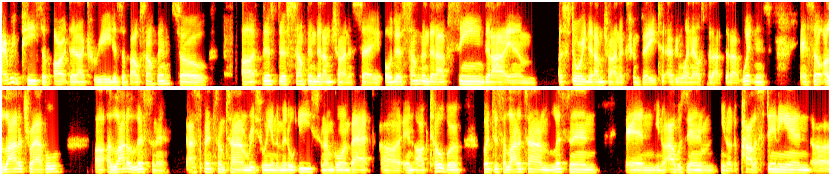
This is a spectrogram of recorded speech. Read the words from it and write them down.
every piece of art that I create is about something. So uh, there's there's something that I'm trying to say, or there's something that I've seen that I am a story that I'm trying to convey to everyone else that I that I've witnessed. And so a lot of travel, uh, a lot of listening. I spent some time recently in the Middle East, and I'm going back uh, in October. But just a lot of time listening, and you know i was in you know the palestinian uh,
